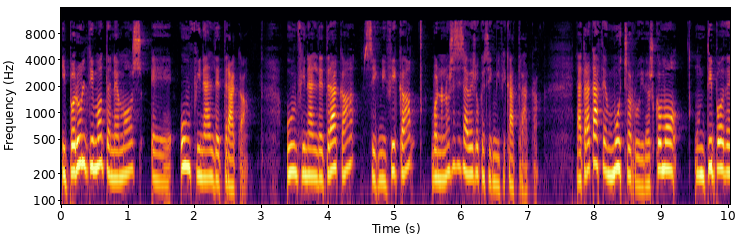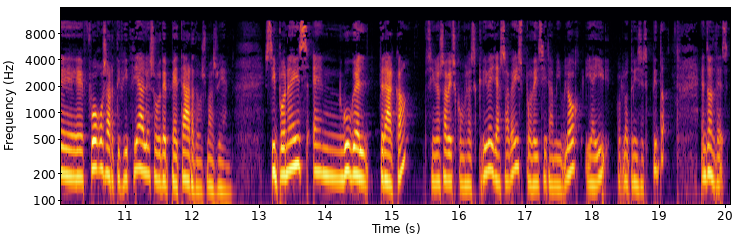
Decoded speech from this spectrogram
Y por último tenemos eh, un final de traca. Un final de traca significa, bueno, no sé si sabéis lo que significa traca. La traca hace mucho ruido, es como un tipo de fuegos artificiales o de petardos más bien. Si ponéis en Google traca, si no sabéis cómo se escribe, ya sabéis, podéis ir a mi blog y ahí os lo tenéis escrito. Entonces,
